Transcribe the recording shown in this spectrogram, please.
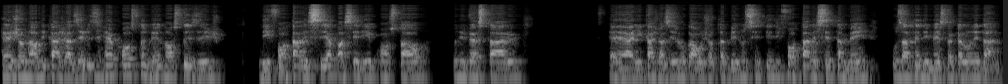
Regional de Cajazeiras e reforço também o nosso desejo de fortalecer a parceria com o Hospital Universitário é, em Cajazeiras, o UJB, no sentido de fortalecer também os atendimentos daquela unidade.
